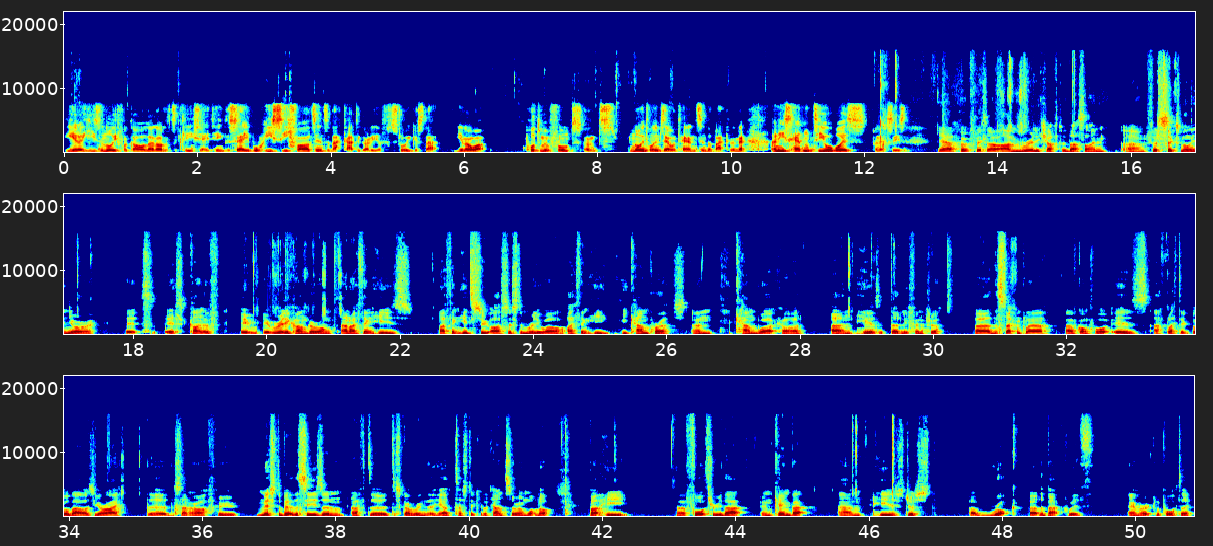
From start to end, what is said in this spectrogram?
you know, he's an eye for goal. I know that's a cliche thing to say, but he's he falls into that category of strikers that you know what put him in front and nine times out of ten it's in the back of the net. And he's heading to your boys for next season. Yeah, hopefully so. I'm really chuffed with that signing. Um, for six million euro, it's it's kind of it it really can't go wrong. And I think he's I think he'd suit our system really well. I think he, he can press and can work hard, and he is a deadly finisher. Uh, the second player I've gone for is Athletic Bilbao's Uribe, the, the centre half who missed a bit of the season after discovering that he had testicular cancer and whatnot, but he uh, fought through that and came back, and he is just a rock at the back with Aymeric Laporte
